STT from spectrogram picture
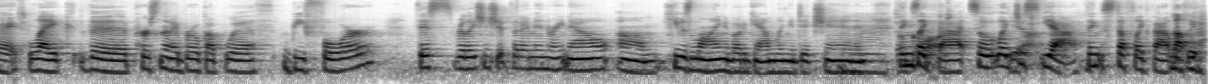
Right. Like the person that I broke up with before this relationship that I'm in right now, um, he was lying about a gambling addiction and things like Mm-hmm. Oh, God. that. So like just yeah, things stuff like that. Lovely like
